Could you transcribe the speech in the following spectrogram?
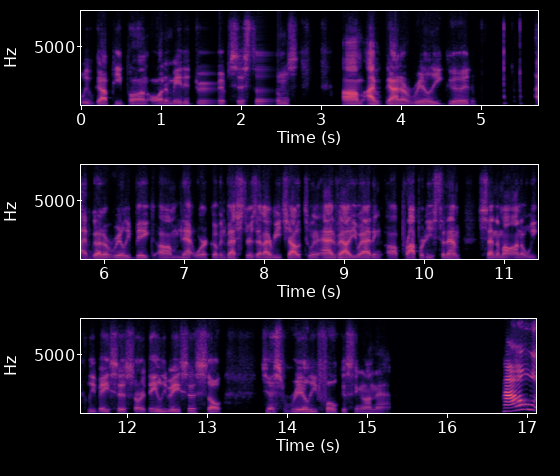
We've got people on automated drip systems. Um, I've got a really good, I've got a really big um, network of investors that I reach out to and add value-adding uh, properties to them, send them out on a weekly basis or a daily basis. So, just really focusing on that how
